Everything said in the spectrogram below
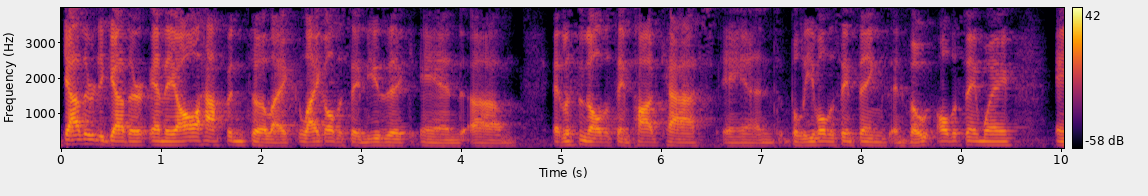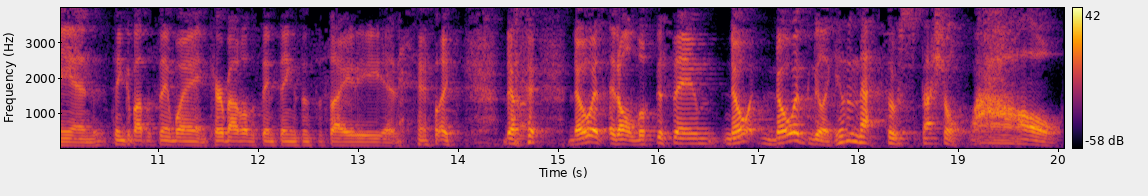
gather together and they all happen to like like all the same music and um, and listen to all the same podcasts and believe all the same things and vote all the same way and think about the same way and care about all the same things in society and like no, no it, it all look the same no no one's gonna be like isn't that so special wow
